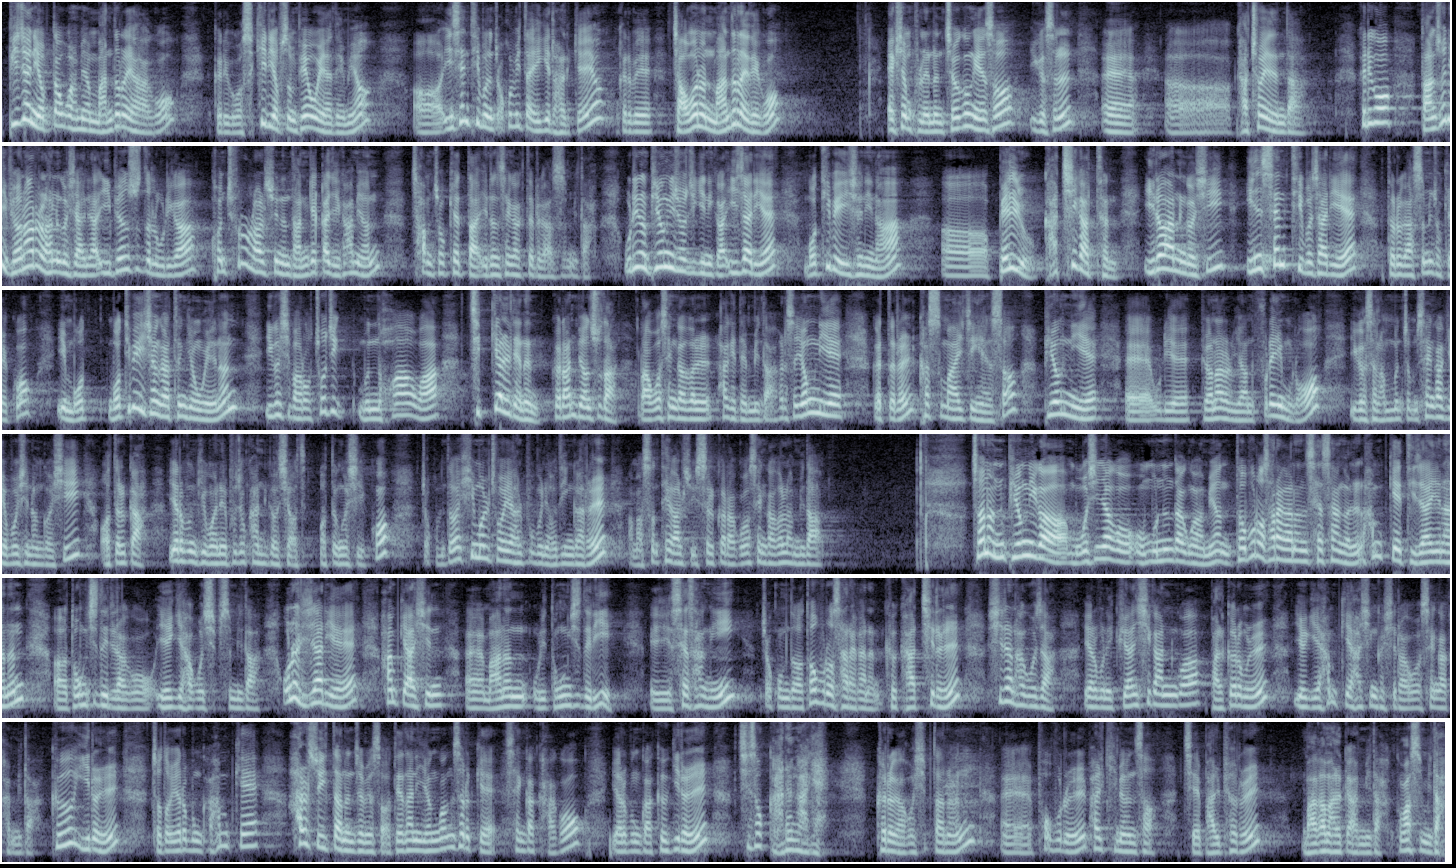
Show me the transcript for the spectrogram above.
비전이 없다고 하면 만들어야 하고 그리고 스킬이 없으면 배워야 되며 어, 인센티브는 조금 이따 얘기를 할게요. 그러면 자원은 만들어야 되고 액션 플랜은 적응해서 이것을 에, 어, 갖춰야 된다. 그리고 단순히 변화를 하는 것이 아니라 이 변수들을 우리가 컨트롤할 수 있는 단계까지 가면 참 좋겠다 이런 생각들을 갖습니다. 우리는 비영리 조직이니까 이 자리에 모티베이션이나 어, 밸류, 가치 같은 이러한 것이 인센티브 자리에 들어갔으면 좋겠고 이 모, 모티베이션 같은 경우에는 이것이 바로 조직 문화와 직결되는 그러한 변수다라고 생각을 하게 됩니다. 그래서 영리의 것들을 커스마이징해서 비영리의 에, 우리의 변화를 위한 프레임으로 이것을 한번 좀 생각해 보시는 것이 어떨까? 여러분 기관에 부족한 것이 어, 어떤 것이 있고 조금 더 힘을 줘야 할 부분이 어딘가를 아마 선택할 수 있을 거라고 생각을 합니다. 저는 비영리가 무엇이냐고 묻는다고 하면 더불어 살아가는 세상을 함께 디자인하는 어, 동지들이라고 얘기하고 싶습니다. 오늘 이 자리에 함께 하신 많은 우리 동지들이 세상이 조금 더 더불어 살아가는 그 가치를 실현하고자 여러분의 귀한 시간과 발걸음을 여기에 함께 하신 것이라고 생각합니다. 그 일을 저도 여러분과 함께 할 수 있다는 점에서 대단히 영광스럽게 생각하고 여러분과 그 길을 지속 가능하게 걸어가고 싶다는 포부를 밝히면서 제 발표를 마감할까 합니다. 고맙습니다.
